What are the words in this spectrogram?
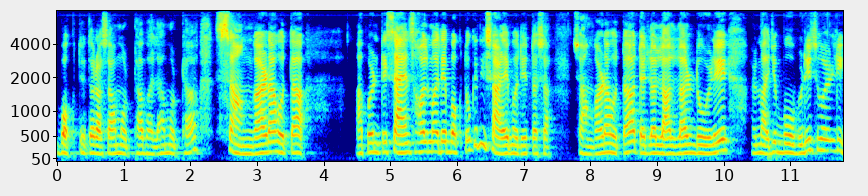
बघते तर असा मोठा भला मोठा सांगाडा होता. आपण ते सायन्स हॉलमध्ये बघतो की नाही शाळेमध्ये तसा. सांगाडा होता त्याला लाल लाल डोळे आणि माझी बोबडीच वळली.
